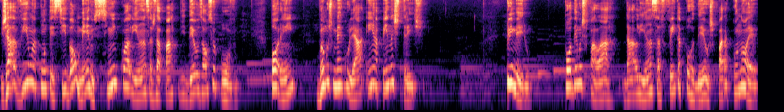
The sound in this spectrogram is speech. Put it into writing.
já haviam acontecido ao menos cinco alianças da parte de Deus ao seu povo. Porém, vamos mergulhar em apenas três. Primeiro, podemos falar da aliança feita por Deus para com Noé.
